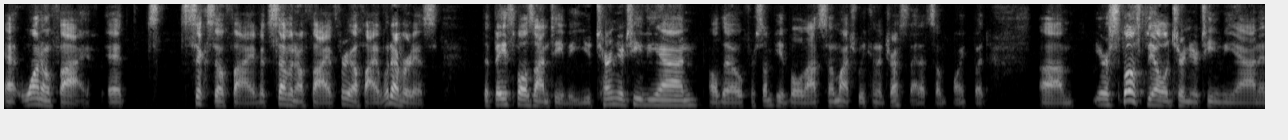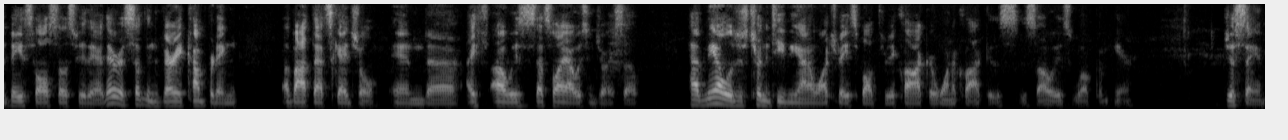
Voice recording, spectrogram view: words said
at 105, at 605, at 705, 305, whatever it is. The baseball's on TV. You turn your TV on, although for some people not so much. We can address that at some point, but um, you're supposed to be able to turn your TV on, and baseball's supposed to be there. There is something very comforting about that schedule, and uh, I always that's why I always enjoy. So, have me able to just turn the TV on and watch baseball at three o'clock or one o'clock is is always welcome here. Just saying.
